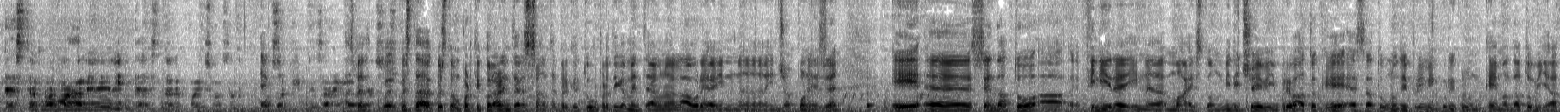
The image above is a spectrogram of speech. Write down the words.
tester normale e lead tester e poi sono stato proposto ecco. team designer. Aspetta, que- questa, questo è un particolare interessante perché tu praticamente hai una laurea in, in giapponese e eh, sei andato a finire in Milestone. Mi dicevi in privato che è stato uno dei primi curriculum che hai mandato via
